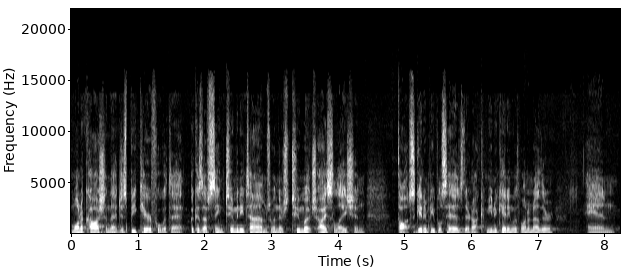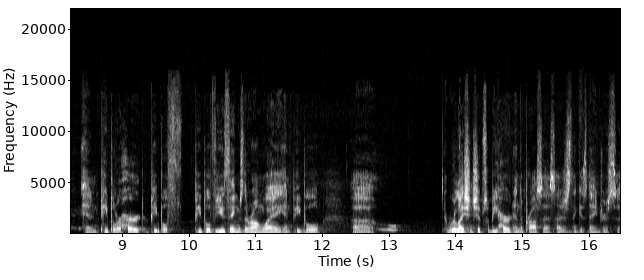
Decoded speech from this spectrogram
want to caution that just be careful with that because I've seen too many times when there's too much isolation, thoughts get in people's heads, they're not communicating with one another, and and people are hurt, people people view things the wrong way, and people uh, relationships will be hurt in the process. I just think it's dangerous. So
